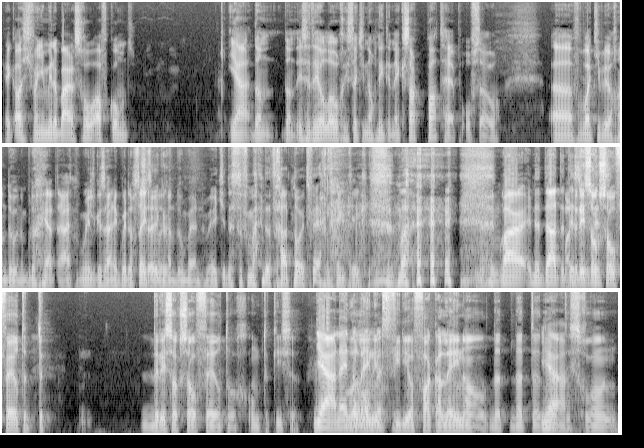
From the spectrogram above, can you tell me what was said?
Kijk, als je van je middelbare school afkomt. Ja, dan, dan is het heel logisch dat je nog niet een exact pad hebt of zo. Eh, voor wat je wil gaan doen. Ik bedoel, ja, het moet moeilijker zijn. Ik weet nog steeds wat ik aan het doen ben. Weet je, dus voor mij dat gaat nooit weg, denk ik. maar, Nee, maar, maar inderdaad, het maar is, er is ook zoveel te, te- Er is ook zoveel toch om te kiezen. Ja, nee, bedoel, alleen in het videovak alleen al, dat, dat, dat, Ja. dat is gewoon...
